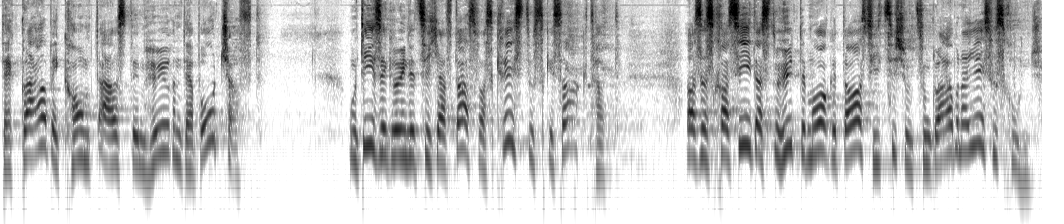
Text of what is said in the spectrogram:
der Glaube kommt aus dem Hören der Botschaft. Und diese gründet sich auf das, was Christus gesagt hat. Also es kann sein, dass du heute Morgen da sitzt und zum Glauben an Jesus kommst.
